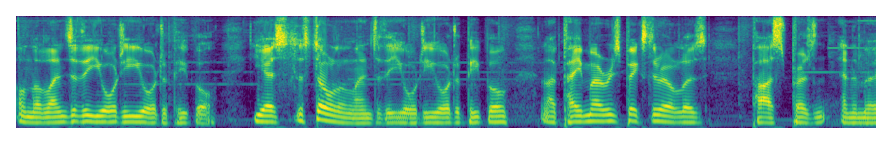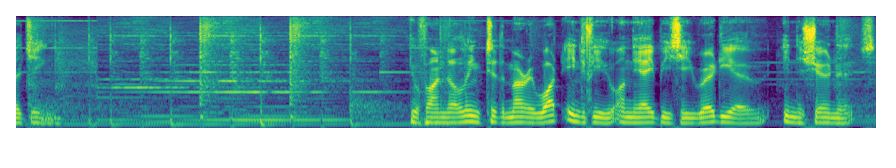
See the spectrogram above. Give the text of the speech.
on the lands of the Yorta Yorta people. Yes, the stolen lands of the Yorta Yorta people, and I pay my respects to their elders, past, present, and emerging. You'll find a link to the Murray Watt interview on the ABC radio in the show notes.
